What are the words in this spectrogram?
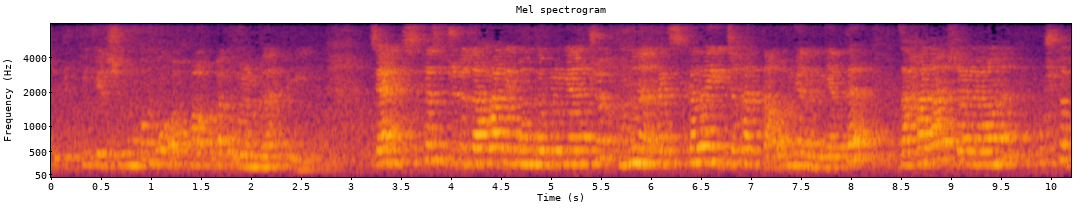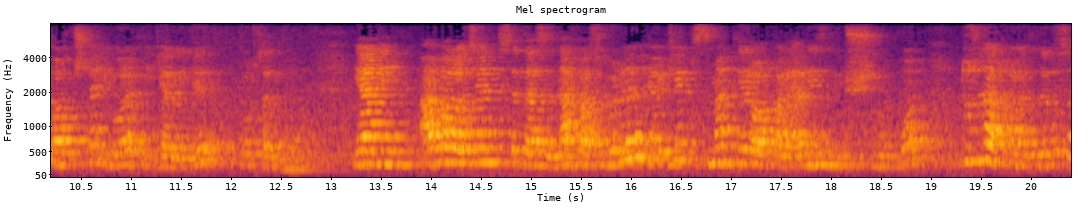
vujudga kelishi mumkin. Bu oxir oqibat o'lim bilan tugaydi. Sianin kislotasi juda zaharli modda bo'lgani uchun uni toksikologik jihatdan o'rganilganda zaharlanish jarayoni uchta bosqichdan iborat ekanligi ko'rsatilgan. Ya'ni avvalo sianin kislotasi nafas yo'li yoki qisman teri orqali organizmga tushishi mumkin. Tuzlar holatida bo'lsa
